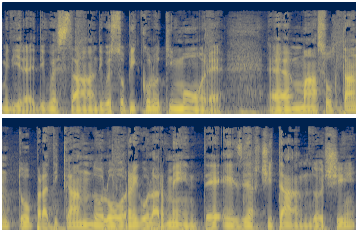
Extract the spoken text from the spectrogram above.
dire, di, questa, di questo piccolo timore eh, ma soltanto praticandolo regolarmente, esercitandoci,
